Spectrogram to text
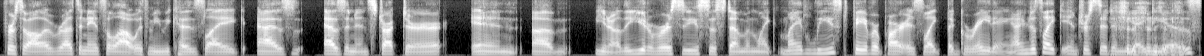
first of all, it resonates a lot with me because like as as an instructor in um you know the university system and like my least favorite part is like the grading i'm just like interested in the ideas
